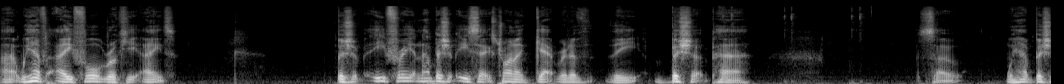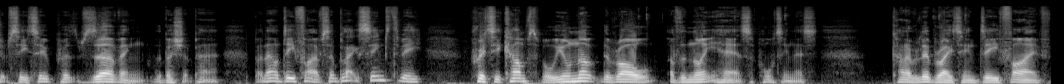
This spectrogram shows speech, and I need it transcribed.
Uh, we have a4, rook e8, bishop e3, and now bishop e6, trying to get rid of the bishop pair. So we have bishop c2 preserving the bishop pair, but now d5. So black seems to be pretty comfortable. You'll note the role of the knight here supporting this, kind of liberating d5.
